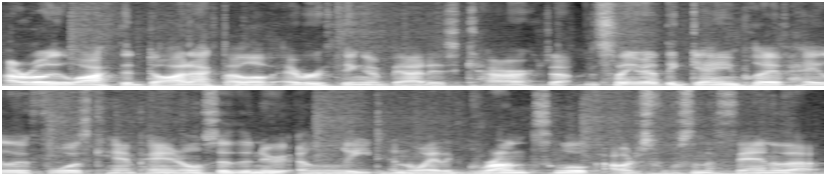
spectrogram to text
I really like the Didact, I love everything about his character. There's something about the gameplay of Halo 4's campaign and also the new Elite and the way the grunts look, I just wasn't a fan of that.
